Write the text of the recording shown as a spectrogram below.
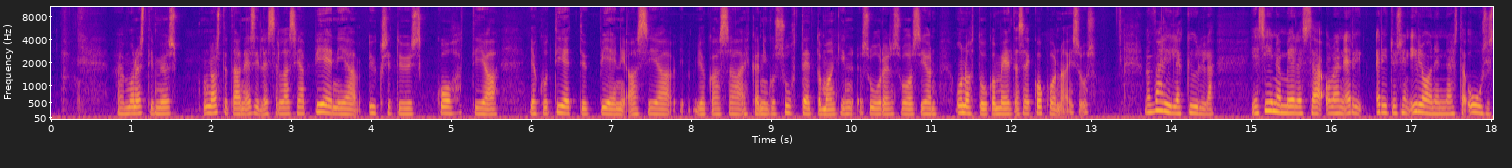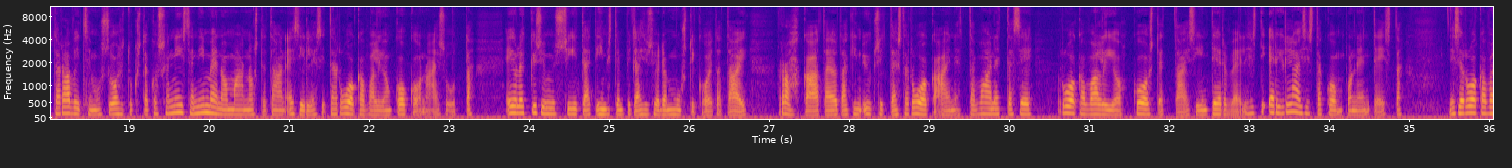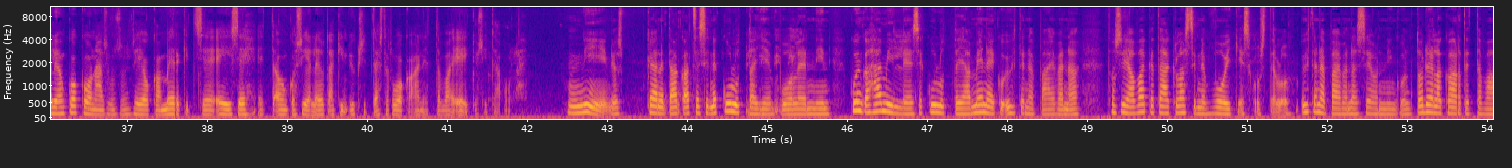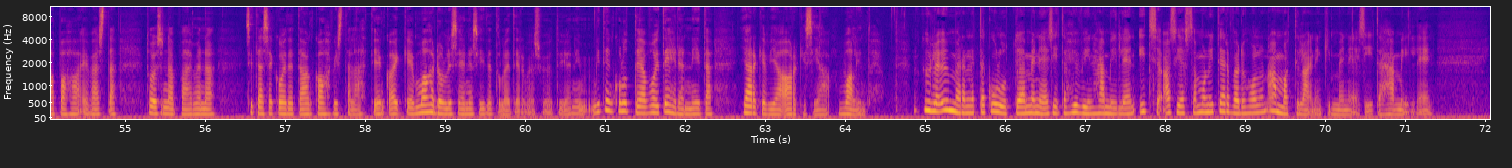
Monesti myös nostetaan esille sellaisia pieniä yksityiskohtia, joku tietty pieni asia, joka saa ehkä niin kuin suhteettomankin suuren suosion. Unohtuuko meiltä se kokonaisuus? No välillä kyllä. Ja siinä mielessä olen eri, erityisen iloinen näistä uusista ravitsemussuosituksista, koska niissä nimenomaan nostetaan esille sitä ruokavalion kokonaisuutta. Ei ole kysymys siitä, että ihmisten pitäisi syödä mustikoita tai rahkaa tai jotakin yksittäistä ruoka-ainetta, vaan että se ruokavalio koostettaisiin terveellisesti erilaisista komponenteista. Ja se ruokavalion kokonaisuus on se, joka merkitsee, ei se, että onko siellä jotakin yksittäistä ruoka-ainetta vai eikö sitä ole. Niin, jos käännetään katse sinne kuluttajien puoleen, niin kuinka hämilleen se kuluttaja menee, kun yhtenä päivänä, tosiaan vaikka tämä klassinen voi-keskustelu, yhtenä päivänä se on niin kuin todella kartettavaa pahaa evästä, toisena päivänä sitä sekoitetaan kahvista lähtien kaikkeen mahdolliseen ja siitä tulee terveyshyötyjä, niin miten kuluttaja voi tehdä niitä järkeviä arkisia valintoja? No kyllä ymmärrän, että kuluttaja menee siitä hyvin hämilleen. Itse asiassa moni terveydenhuollon ammattilainenkin menee siitä hämilleen.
